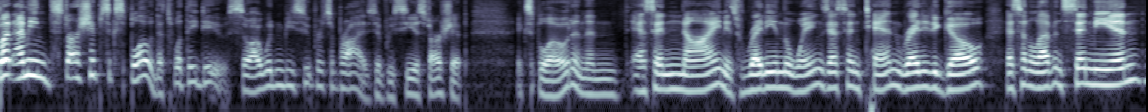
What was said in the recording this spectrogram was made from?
But I mean, starships explode. That's what they do. So I wouldn't be super surprised if we see a starship explode. And then SN9 is ready in the wings, SN10 ready to go, SN11 send me in.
